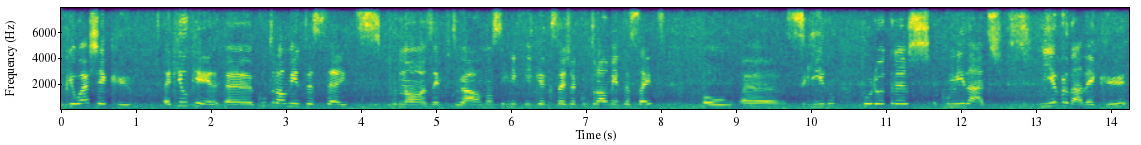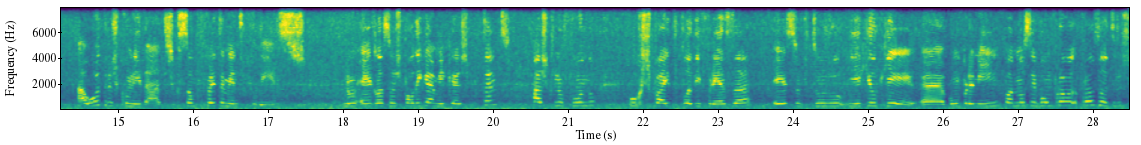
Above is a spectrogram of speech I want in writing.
o que eu acho é que aquilo que é ah, culturalmente aceite por nós em Portugal não significa que seja culturalmente aceite ou ah, seguido por outras comunidades. E a verdade é que há outras comunidades que são perfeitamente felizes no- em relações poligâmicas. Portanto, acho que no fundo o respeito pela diferença é sobretudo, e aquilo que é ah, bom para mim pode não ser bom para, para os outros.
